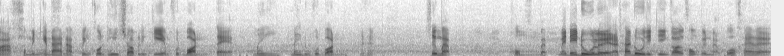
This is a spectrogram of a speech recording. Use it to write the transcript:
มาคอมเมนต์กันได้นะครับ เป็นคนที่ชอบเล่นเกมฟุตบอล แต่ไม่ไม่ดูฟุตบอลนะฮะซึ่งแบบผมแบบไม่ได้ดูเลยนะถ้าดูจริงๆก็คงเป็นแบบพวกแค่แบบ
